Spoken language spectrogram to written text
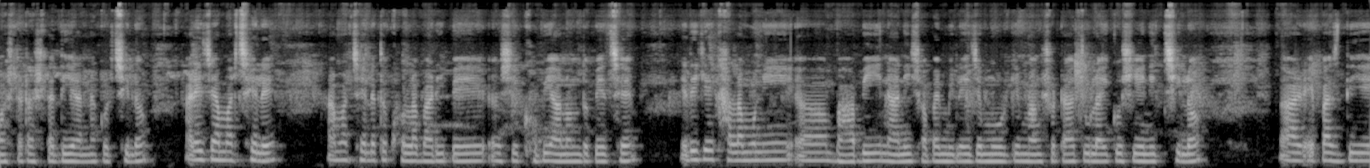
মশলা টশলা দিয়ে রান্না করছিল। আর এই যে আমার ছেলে আমার ছেলে তো খোলা বাড়ি পেয়ে, সে খুবই আনন্দ পেয়েছে। এদিকে খালামণি ভাবি, নানি সবাই মিলে যে মুরগির মাংসটা চুলায় কষিয়ে নিচ্ছিল। আর এপাশ দিয়ে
